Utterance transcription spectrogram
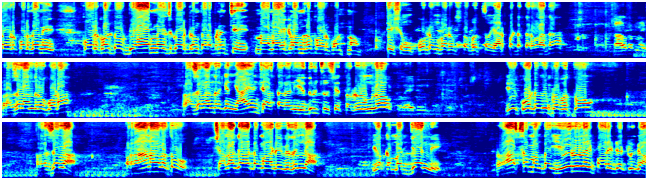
చూడకూడదని కోరుకుంటూ బీహార్ నియోజకవర్గం తరపు నుంచి మా నాయకులందరూ కోరుకుంటున్నాం. దేశం కూటమి ప్రభుత్వం ఏర్పడ్డ తర్వాత ప్రజలందరూ కూడా ప్రజలందరికీ న్యాయం చేస్తారని ఎదురు చూసే తరుణంలో ఈ కూటమి ప్రభుత్వం ప్రజల ప్రాణాలతో చెలగాటమాడే విధంగా ఈ యొక్క మద్యాన్ని రాష్ట్రమంతా ఏరులై పారేటట్లుగా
